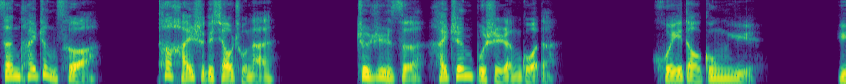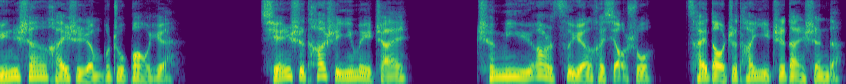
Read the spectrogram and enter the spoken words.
三胎政策啊，他还是个小处男，这日子还真不是人过的。回到公寓，云山还是忍不住抱怨。前世他是因为宅，沉迷于二次元和小说，才导致他一直单身的。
